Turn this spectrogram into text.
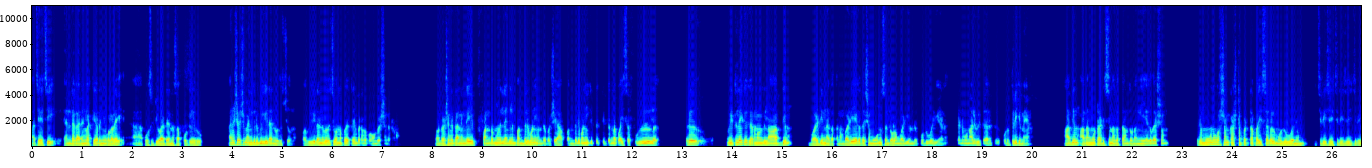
ആ ചേച്ചി എന്റെ കാര്യങ്ങളൊക്കെ അറിഞ്ഞ് വളരെ പോസിറ്റീവായിട്ട് എന്നെ സപ്പോർട്ട് ചെയ്തു. അതിനുശേഷം എനിക്കൊരു വീട് അനുവദിച്ചു വന്നു അപ്പോൾ വീട് അനുവദിച്ചു വന്നപ്പോൾ എത്രയും പെട്ടെന്ന് ഫൗണ്ടേഷൻ കിട്ടണം. ഫൗണ്ടേഷൻ കിട്ടാൻ എന്റെ ഈ ഫണ്ടൊന്നും ഇല്ലെങ്കിലും പന്തൽ പണിയുണ്ട്. പക്ഷേ ആ പന്തൽ പണി കിട്ടി കിട്ടുന്ന പൈസ ഫുള്ള് ഒരു വീട്ടിലേക്ക് കയറണമെങ്കിൽ ആദ്യം വഴി നികത്തണം. വഴി ഏകദേശം മൂന്ന് സെന്റോളം വഴിയുണ്ട്. പൊതുവഴിയാണ്. രണ്ട് മൂന്നാൽ വീട്ടുകാർക്ക് കൊടുത്തിരിക്കുന്നതാണ്. ആദ്യം അതങ്ങോട്ട് അടിച്ചു നികത്താൻ തുടങ്ങി. ഏകദേശം ഒരു മൂന്ന് വർഷം കഷ്ടപ്പെട്ട പൈസകൾ മുഴുവനും ഇച്ചിരി ഇച്ചിരി ഇച്ചിരി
